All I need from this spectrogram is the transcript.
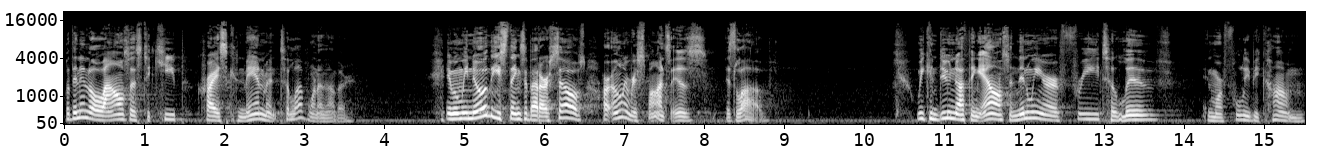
well, then it allows us to keep Christ's commandment to love one another. And when we know these things about ourselves, our only response is, is love. We can do nothing else, and then we are free to live and more fully become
